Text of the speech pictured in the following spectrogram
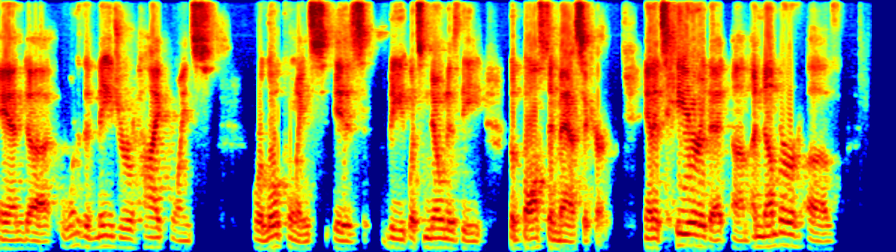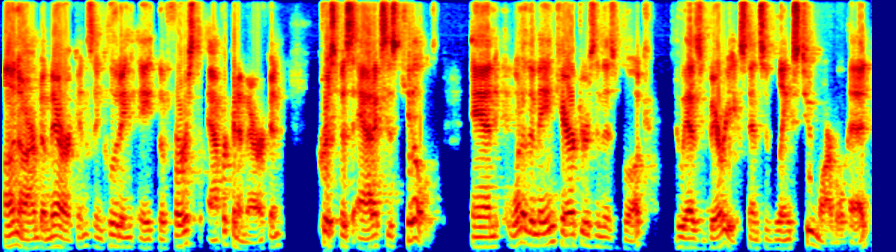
And uh, one of the major high points or low points is the what's known as the, the Boston Massacre. And it's here that um, a number of unarmed Americans, including a, the first African American, Crispus Attucks, is killed. And one of the main characters in this book, who has very extensive links to Marblehead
